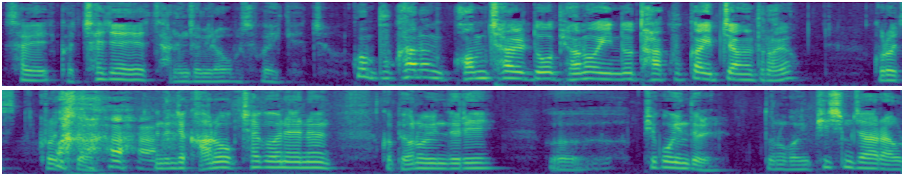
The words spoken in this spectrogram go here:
사회 그 체제의 다른 점이라고 볼 수가 있겠죠. 그럼 북한은 검찰도 변호인도 다 국가 입장을 들어요? 그렇 그렇죠. 근데 이제 간혹 최근에는 그 변호인들이 그 피고인들 또는 거기 피심자라고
